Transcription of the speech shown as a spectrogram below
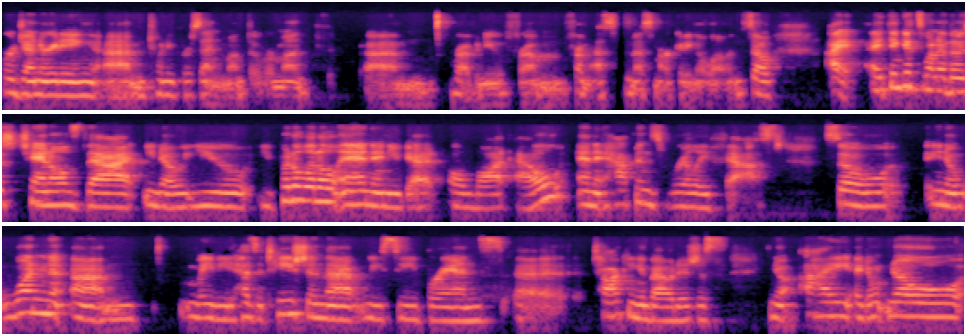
were generating 20% um, month over month um, revenue from from SMS marketing alone. So I, I think it's one of those channels that you know you you put a little in and you get a lot out, and it happens really fast. So you know one um, maybe hesitation that we see brands uh, talking about is just you know I I don't know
